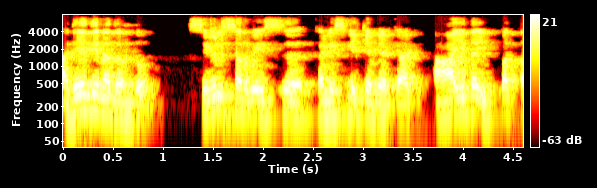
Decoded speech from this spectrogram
ಅದೇ ದಿನದಂದು ಸಿವಿಲ್ ಸರ್ವಿಸ್ ಕಲಿಸಲಿಕ್ಕೆ ಬೇಕಾಗಿ ಆಯ್ದ ಇಪ್ಪತ್ತ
